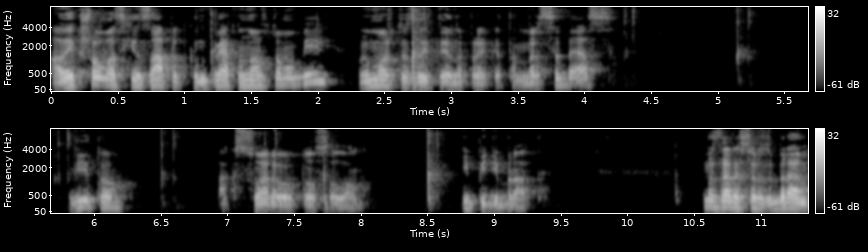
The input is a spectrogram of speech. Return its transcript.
Але якщо у вас є запит конкретно на автомобіль, ви можете зайти, наприклад, там Mercedes, Vito, аксесуари в автосалон і підібрати. Ми зараз розберемо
